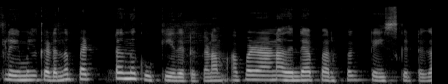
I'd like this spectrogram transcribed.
ഫ്ലെയിമിൽ കിടന്ന് പെട്ടെന്ന് കുക്ക് ചെയ്തെടുക്കണം. അപ്പോഴാണ് അതിന്റെ പെർഫെക്റ്റ് ടേസ്റ്റ് കിട്ടുക.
